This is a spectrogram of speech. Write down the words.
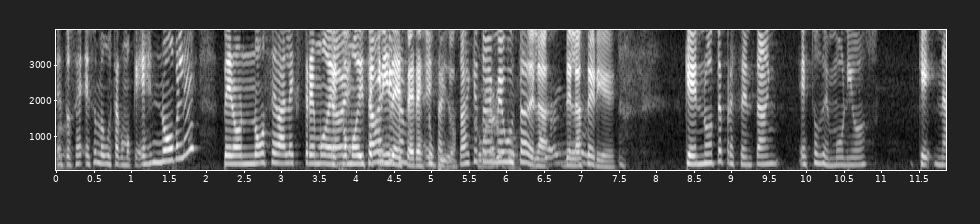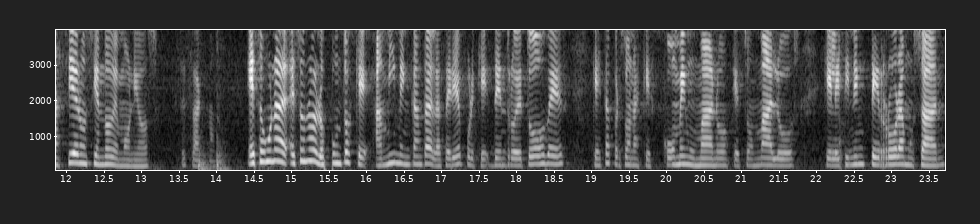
Entonces, eso me gusta como que es noble, pero no se va al extremo de ¿Sabes- como dice Chris de ser exacto, estúpido. ¿Sabes qué también me gusta de la, de la serie? Que no te presentan estos demonios que nacieron siendo demonios. Exacto. Eso es, una, eso es uno de los puntos que a mí me encanta de la serie porque dentro de todos ves que estas personas que comen humanos, que son malos, que le tienen terror a Musan,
